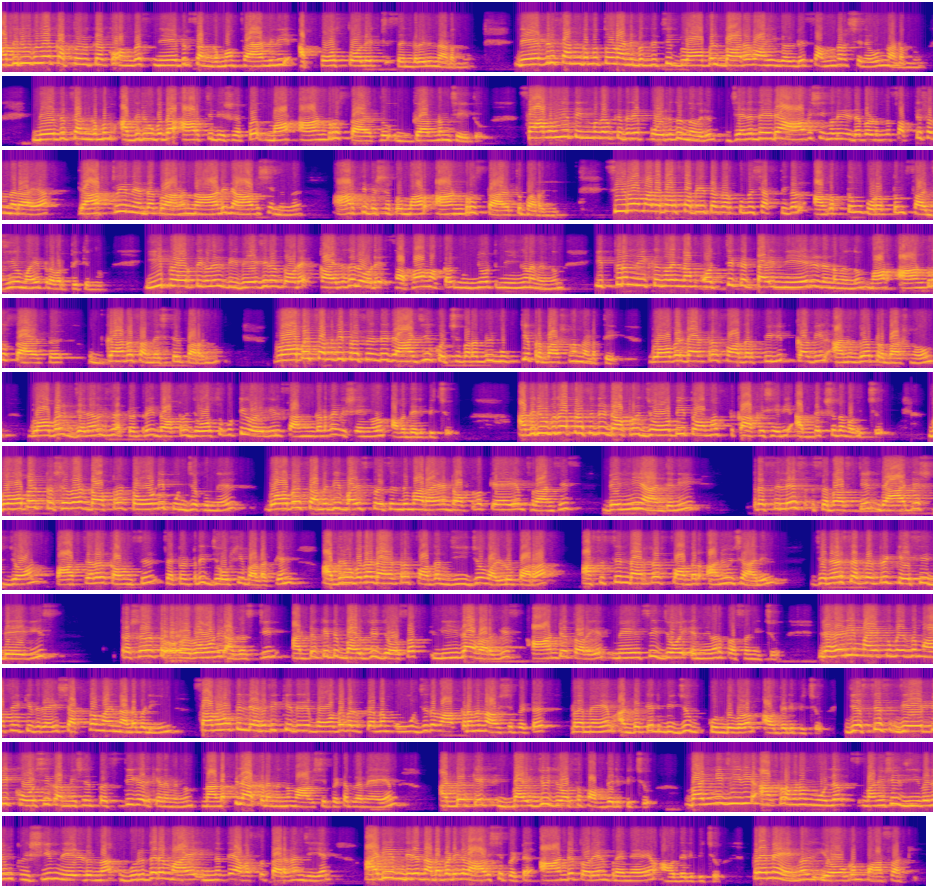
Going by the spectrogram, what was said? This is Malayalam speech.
അതിരൂപത കത്തോലിക്ക കോൺഗ്രസ് നേതൃസംഗമം ഫാമിലി അപ്പോസ്തോലറ്റ് സെന്ററിൽ നടന്നു. നേതൃസംഗമത്തോടനുബന്ധിച്ച് ഗ്ലോബൽ ഭാരവാഹികളുടെ സന്ദർശനവും നടന്നു. നേതൃസംഗമം അതിരൂപത ആർച്ച് ബിഷപ്പ് മാ ആൻഡ്രൂസ് താഴത്ത് ഉദ്ഘാടനം ചെയ്തു. സാമൂഹിക തിന്മകൾക്കെതിരെ പൊരുതുന്നവരും ജനതയുടെ ആവശ്യങ്ങളിൽ ഇടപെടുന്ന സത്യസന്ധരായ രാഷ്ട്രീയ നേതാക്കളാണ് നാടിന് ആവശ്യമെന്ന് ആർച്ച് ബിഷപ്പുമാർ ആൻഡ്രൂസ് താഴത്ത് പറഞ്ഞു. സീറോ മലബാർ സഭയെ തകർക്കുന്ന ശക്തികൾ അകത്തും പുറത്തും സജീവമായി പ്രവർത്തിക്കുന്നു. ഈ പ്രവർത്തികളിൽ വിവേചനത്തോടെ കരുതലോടെ സഭാ മക്കൾ മുന്നോട്ട് നീങ്ങണമെന്നും ഇത്തരം നീക്കങ്ങളെ നാം ഒറ്റക്കെട്ടായി നേരിടണമെന്നും മാർ ആൻഡ്രൂസ് താഴത്ത് ഉദ്ഘാടന സന്ദേശത്തിൽ പറഞ്ഞു. ഗ്ലോബൽ സമിതി പ്രസിഡന്റ് രാജീവ് കൊച്ചുപറമ്പിൽ മുഖ്യ പ്രഭാഷണം നടത്തി. Global director father Philip Kavil അനുഗ്രഹ പ്രഭാഷണവും global general secretary doctor Josekutty Ozhikil സംഘടന വിഷയങ്ങളും അവതരിപ്പിച്ചു. അതിരൂപത president doctor Joby Thomas Kakkassery അധ്യക്ഷത വഹിച്ചു. Global treasurer doctor Tony Punchakunnel global സമിതി വൈസ് പ്രസിഡന്റുമാരായ doctor K M Francis Benny Antony ട്രസിലേസ് Sebastian Rajesh John pastoral council secretary Joshy Vadakkan അതിരൂപത director father Jijo Vallupara assistant director father Anu Chalil general secretary K C Davis treasurer Roni Augustine advocate Baiju Joseph Leela Varghese Anto Thorayan Mercy Joy എന്നിവർ പ്രസംഗിച്ചു. ലഹരി മയക്കുമരുന്ന് മാഫിയക്കെതിരായി ശക്തമായ നടപടിയും സമൂഹത്തിൽ ലഹരിക്കെതിരെ ബോധവൽക്കരണം ഊർജിതമാക്കണമെന്നാവശ്യപ്പെട്ട് പ്രമേയം അഡ്വക്കേറ്റ് ബിജു കുണ്ടുകുളം അവതരിപ്പിച്ചു. Justice J B Koshy commission പ്രസിദ്ധീകരിക്കണമെന്നും നടപ്പിലാക്കണമെന്നും ആവശ്യപ്പെട്ട പ്രമേയം അഡ്വക്കേറ്റ് ബൈജു ജോസഫ് അവതരിപ്പിച്ചു. വന്യജീവി ആക്രമണം മൂലം മനുഷ്യജീവനും കൃഷിയും നേരിടുന്ന ഗുരുതരമായ ഇന്നത്തെ അവസ്ഥ തരണം ചെയ്യാൻ അടിയന്തര നടപടികൾ ആവശ്യപ്പെട്ട് ആന്റെ തൊറയൻ പ്രമേയം അവതരിപ്പിച്ചു. പ്രമേയങ്ങൾ യോഗം പാസാക്കി.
